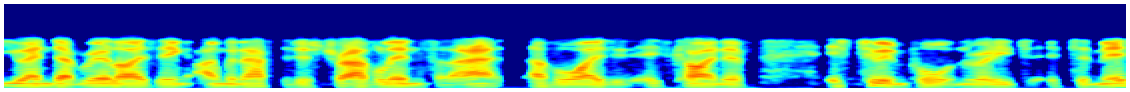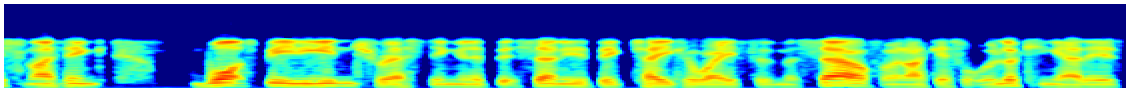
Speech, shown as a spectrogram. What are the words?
you end up realizing I'm going to have to just travel in for that. Otherwise, it's kind of it's too important really to, to miss. And I think what's been interesting and a bit certainly a big takeaway for myself, and I guess what we're looking at is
